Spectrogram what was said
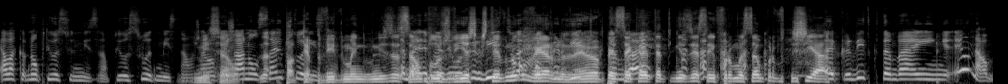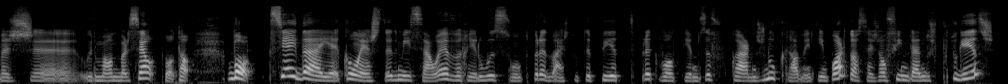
Ela não pediu a sua indenização, pediu a sua demissão. Já, não- Demissão. eu já não sei o que pode ter pedido uma indemnização Também, pelos dias que esteve no acredito- governo. né? Eu acredito pensei também. que até tinhas essa informação privilegiada. Acredito que também. Eu não, mas eh, o irmão de Marcelo. Bom, então, bom, se a ideia com esta demissão é varrer o assunto para debaixo do tapete para que voltemos a focar-nos no que realmente importa, ou seja, ao fim de ano dos portugueses,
